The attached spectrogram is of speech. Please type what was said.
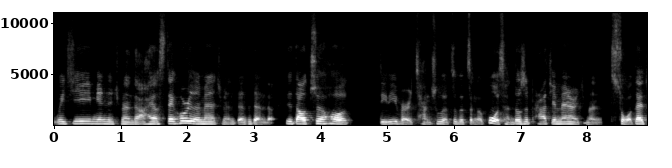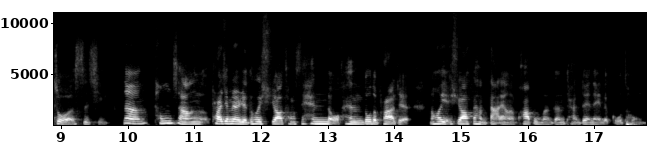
危机 management 啊，还有 stakeholder management 等等的，一直到最后 deliver 产出的这个整个过程，都是 project management 所在做的事情。那通常 project manager 都会需要同时 handle 很多的 project，然后也需要非常大量的跨部门跟团队内的沟通。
